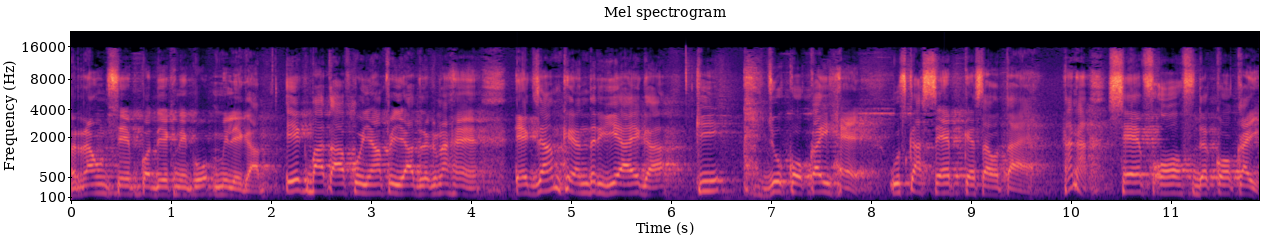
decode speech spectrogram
राउंड शेप को देखने को मिलेगा। एक बात आपको यहाँ पे याद रखना है। एग्ज़ाम के अंदर ये आएगा कि जो कोकाई है, उसका शेप कैसा होता है? है ना? Shape of the cocci.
